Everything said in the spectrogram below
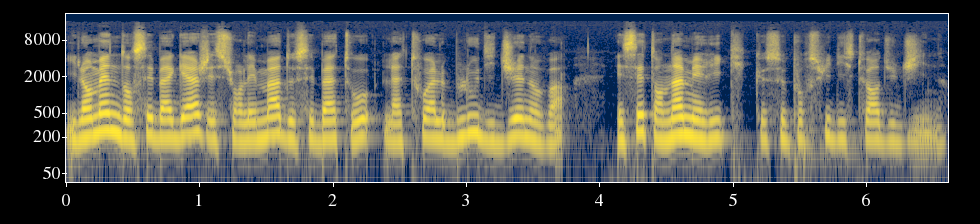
Il emmène dans ses bagages et sur les mâts de ses bateaux la toile Blue di et c'est en Amérique que se poursuit l'histoire du jean.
